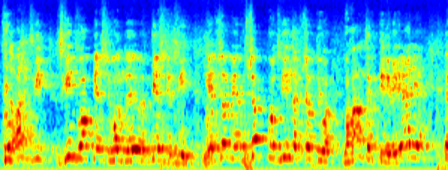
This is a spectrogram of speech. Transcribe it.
Кругом Давай. звіт. Звіт во перший, вон е, перший звіт. Ми все, все по звітах, все тіло. Бухгалтер перевіряє, е,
